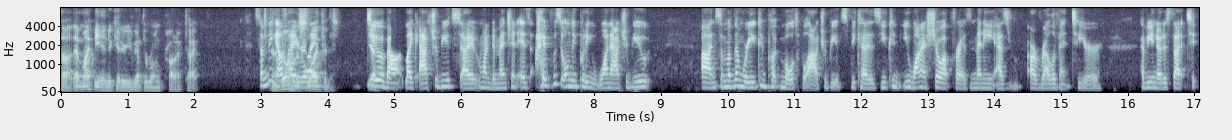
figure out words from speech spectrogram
Uh, that might be an indicator you've got the wrong product type. Something else i realized too yeah. about like attributes i wanted to mention is i was only putting one attribute on some of them where you can put multiple attributes because you can you want to show up for as many as are relevant to your have you noticed that t-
